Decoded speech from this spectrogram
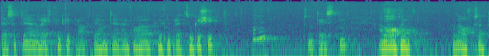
das hat ihnen recht viel gebracht. Die haben denen einfach ein Küchenbrett zugeschickt mhm. zum Testen. Aber auch, im, hat er auch gesagt,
